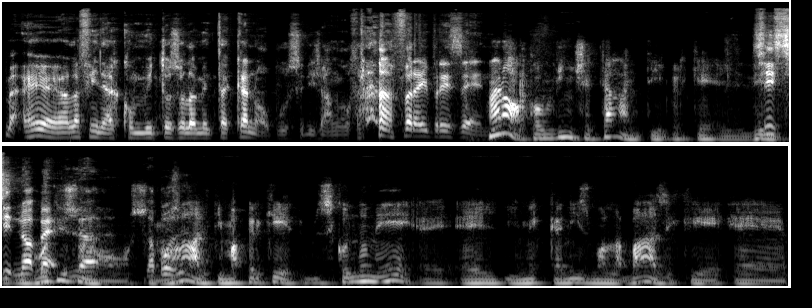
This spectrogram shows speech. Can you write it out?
Beh, eh, alla fine ha convinto solamente a Canopus, diciamo, fra, fra, i presenti. Ma no, convince tanti perché sì, sì, no, beh, sono, la, sono la alti, ma perché secondo me è, è, il meccanismo alla base che è,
